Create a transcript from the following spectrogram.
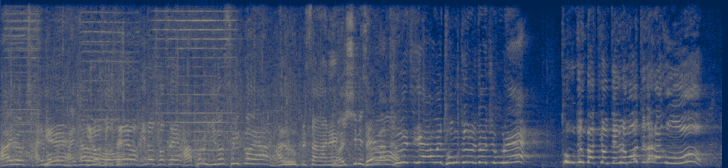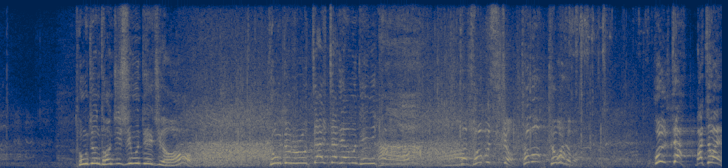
아유, 잘 먹고 예, 잘 살아. 일어서세요, 일어서세요. 앞으로 일었을 거야. 아유 불쌍하네. 열심히 내가 살아. 그지야 왜 동전을 던지고 그래 통전밖에 없는데 그럼 어떡하라고? 동전 던지시면 되죠 동전으로 짤짤이 하면 되니까 자 접으시죠 접어 접어 접어 홀짝 맞춰봐요.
